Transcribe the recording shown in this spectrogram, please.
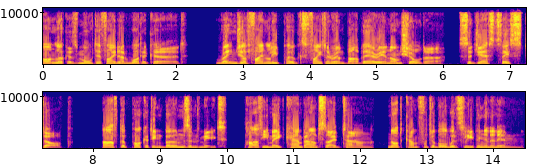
Onlookers mortified at what occurred. Ranger finally pokes fighter and barbarian on shoulder, suggests they stop. After pocketing bones and meat, party make camp outside town, not comfortable with sleeping in an inn.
